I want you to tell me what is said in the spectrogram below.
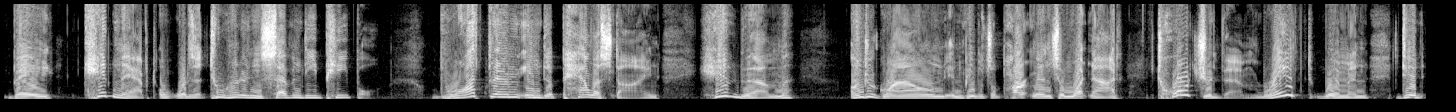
they kidnapped, what is it, 270 people, brought them into Palestine, hid them underground in people's apartments and whatnot, tortured them, raped women, did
